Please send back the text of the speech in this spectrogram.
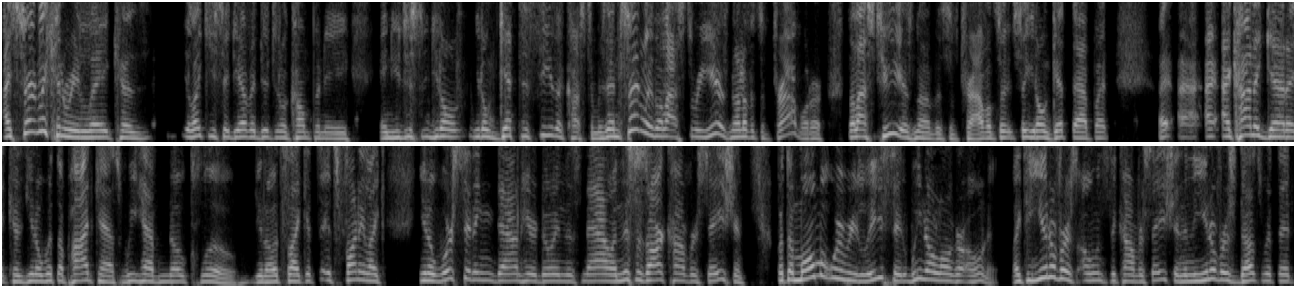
I certainly can relate because like you said you have a digital company and you just you don't you don't get to see the customers and certainly the last three years none of us have traveled or the last two years none of us have traveled so, so you don't get that but I I, I kind of get it because you know with the podcast we have no clue. You know, it's like it's it's funny. Like you know we're sitting down here doing this now, and this is our conversation. But the moment we release it, we no longer own it. Like the universe owns the conversation, and the universe does with it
